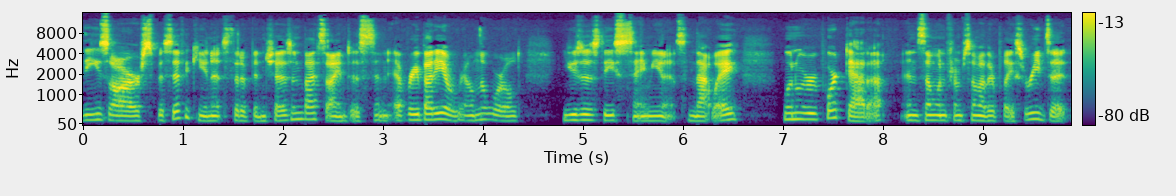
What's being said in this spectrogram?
These are specific units that have been chosen by scientists, and everybody around the world uses these same units. And that way, when we report data and someone from some other place reads it,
